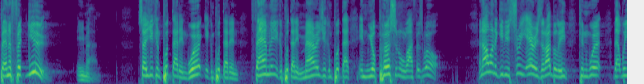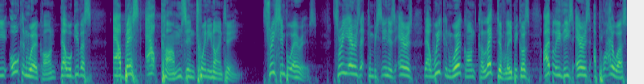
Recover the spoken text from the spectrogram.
benefit you. Amen. So you can put that in work, you can put that in family, you can put that in marriage, you can put that in your personal life as well. And I want to give you three areas that I believe can work, that we all can work on, that will give us our best outcomes in 2019. Three simple areas. Three areas that can be seen as areas that we can work on collectively because I believe these areas apply to us,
